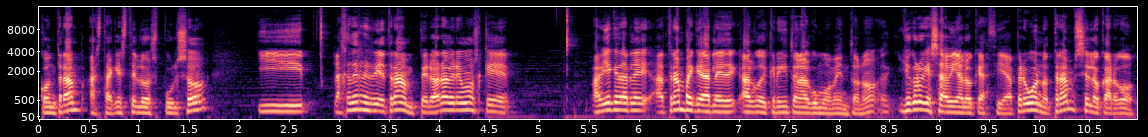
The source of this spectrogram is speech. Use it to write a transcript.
con Trump hasta que este lo expulsó. Y la gente le ríe Trump, pero ahora veremos que había que darle. A Trump hay que darle algo de crédito en algún momento, ¿no? Yo creo que sabía lo que hacía. Pero bueno, Trump se lo cargó.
